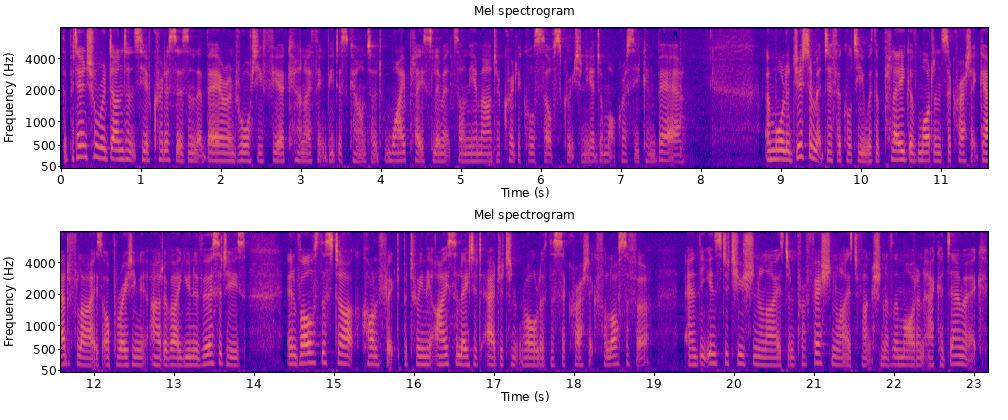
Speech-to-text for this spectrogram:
The potential redundancy of criticism that Baier and Rorty fear can, I think, be discounted. Why place limits on the amount of critical self scrutiny a democracy can bear? A more legitimate difficulty with a plague of modern Socratic gadflies operating out of our universities involves the stark conflict between the isolated agitant role of the Socratic philosopher and the institutionalized and professionalized function of the modern academic.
